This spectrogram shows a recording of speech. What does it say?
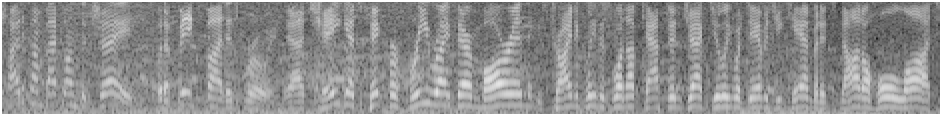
try to come back onto Che, but a big fight is brewing. Yeah, Che gets picked for free right there. Marin, he's trying to clean this one up. Captain Jack dealing what damage he can, but it's not a whole lot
